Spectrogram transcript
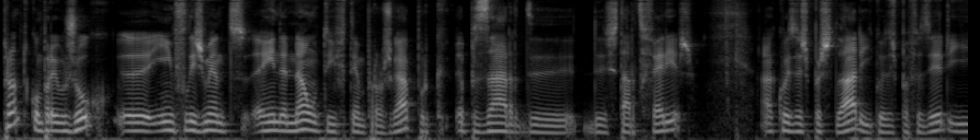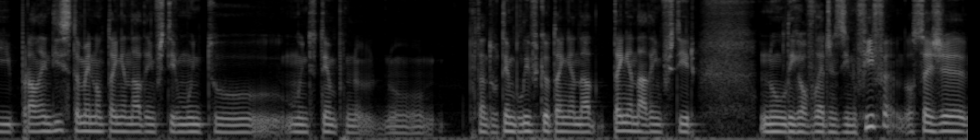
pronto, comprei o jogo. Uh, infelizmente ainda não tive tempo para jogar, porque apesar de, de estar de férias, há coisas para estudar e coisas para fazer, e para além disso também não tenho andado a investir muito, muito tempo no, no portanto o tempo livre que eu tenho andado, tenho andado a investir no League of Legends e no FIFA, ou seja,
